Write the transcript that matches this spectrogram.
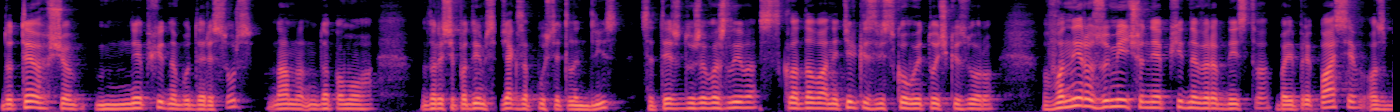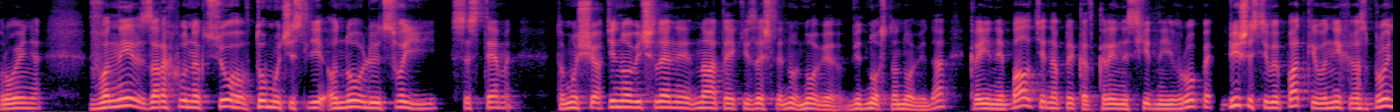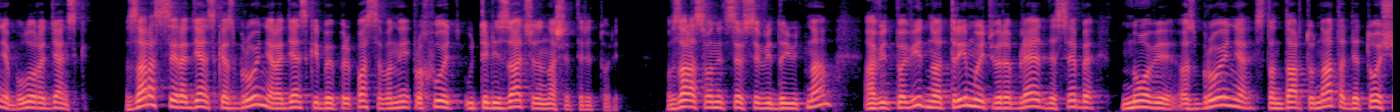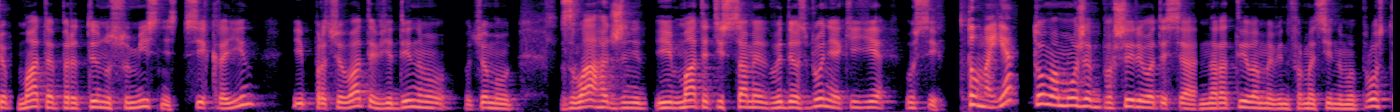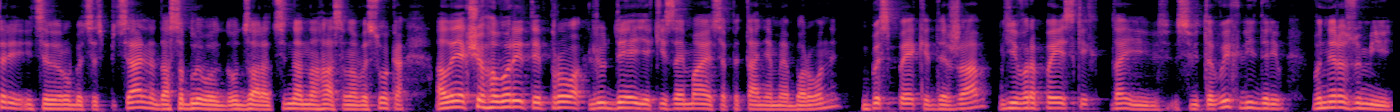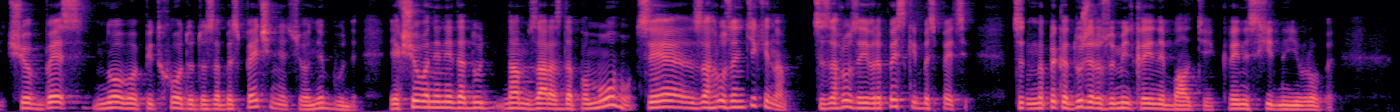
до того, що необхідно буде ресурс, нам допомога. До речі, подивимося, як запустять ленд-ліз. Це теж дуже важлива складова, не тільки з військової точки зору. Вони розуміють, що необхідне виробництво боєприпасів, озброєння. Вони за рахунок цього, в тому числі, оновлюють свої системи. Тому що ті нові члени НАТО, які зайшли, ну нові, відносно нові, да? країни Балтії, наприклад, країни Східної Європи, в більшості випадків у них озброєння було радянське. Зараз це радянське озброєння, радянські боєприпаси, вони проходять утилізацію на нашій території. Зараз вони це все віддають нам, а відповідно отримують, виробляють для себе нові озброєння стандарту НАТО для того, щоб мати оперативну сумісність всіх країн і працювати в єдиному цьому злагоджені і мати ті ж самі види озброєння, які є у всіх. Втома є? Втома може поширюватися наративами в інформаційному просторі, і це робиться спеціально, да, особливо от зараз ціна на газ вона висока. Але якщо говорити про людей, які займаються питаннями оборони, безпеки держав європейських да, і світових лідерів, вони розуміють, що без нового підходу до забезпечення цього не буде. Якщо вони не дадуть нам зараз допомогу, це загроза не тільки нам, це загроза європейській безпеці. Це, наприклад, дуже розуміють країни Балтії, країни Східної Європи.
